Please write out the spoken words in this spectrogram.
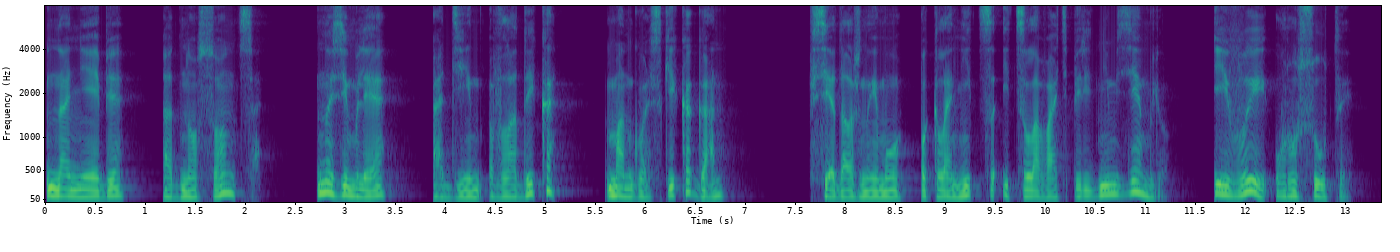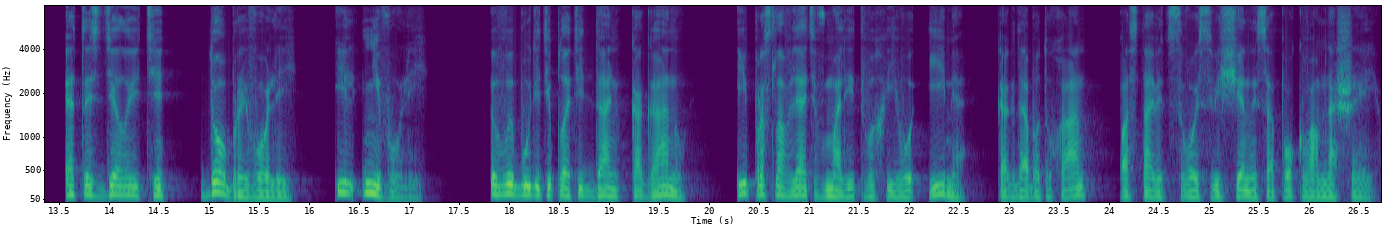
«На небе одно солнце, на земле один владыка, монгольский Каган. Все должны ему поклониться и целовать перед ним землю. И вы, урусуты, это сделаете доброй волей или неволей. Вы будете платить дань Кагану и прославлять в молитвах его имя, когда Батухан поставит свой священный сапог вам на шею.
